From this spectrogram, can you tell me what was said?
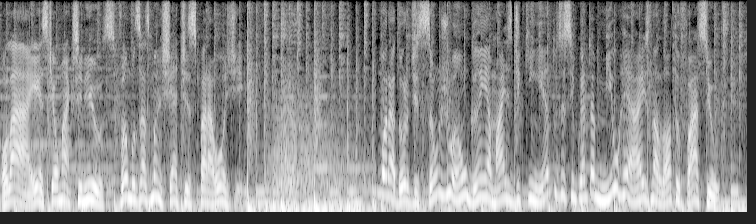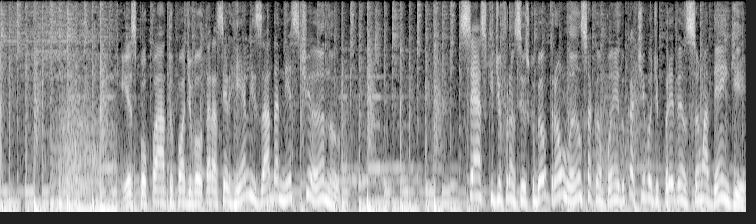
Olá, este é o Maxi News. Vamos às manchetes para hoje. Morador de São João ganha mais de 550 mil reais na Loto Fácil. Expopato pode voltar a ser realizada neste ano. Sesc de Francisco Beltrão lança a campanha educativa de prevenção à dengue.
